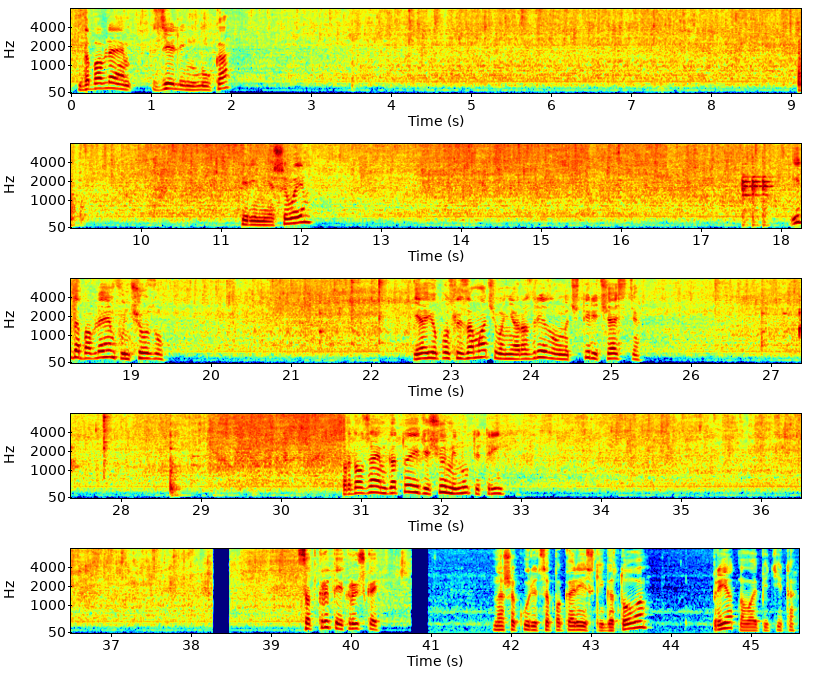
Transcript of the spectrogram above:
Добавляем зелень лука. перемешиваем. И добавляем фунчозу. Я ее после замачивания разрезал на 4 части. Продолжаем готовить еще минуты 3. С открытой крышкой. Наша курица по-корейски готова. Приятного аппетита!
